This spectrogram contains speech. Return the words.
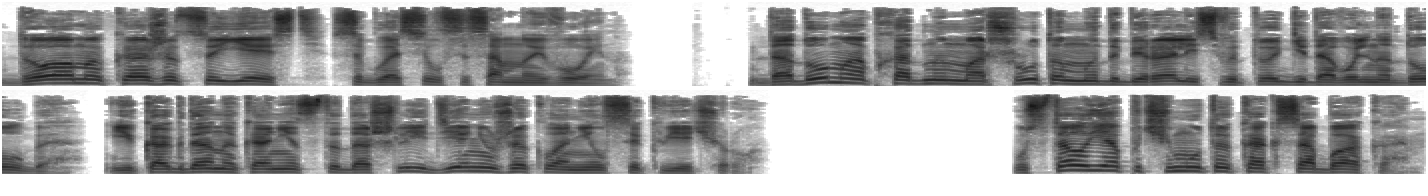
Дома, кажется, есть, согласился со мной воин. До дома обходным маршрутом мы добирались в итоге довольно долго, и когда наконец-то дошли, день уже клонился к вечеру. Устал я почему-то как собака.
